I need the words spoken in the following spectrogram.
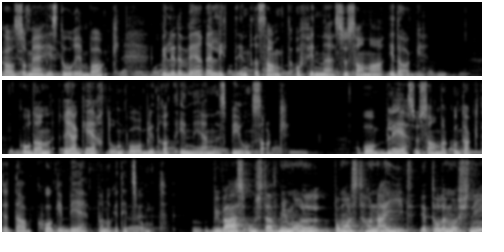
hva som er historien bak, ville det være litt interessant å finne Susanna i dag. Hvordan reagerte hun på å bli dratt inn i en spionsak? Og ble Susanna kontaktet av KGB på noe tidspunkt? Pomoct ho najít? Je tohle možný?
